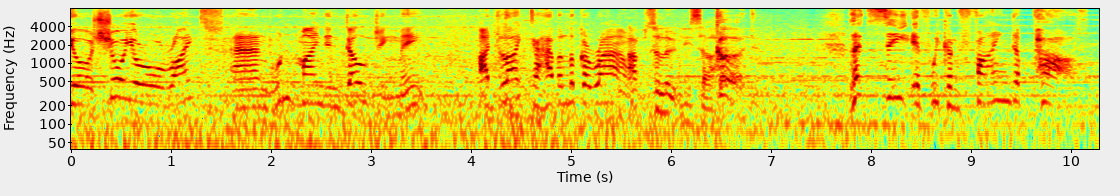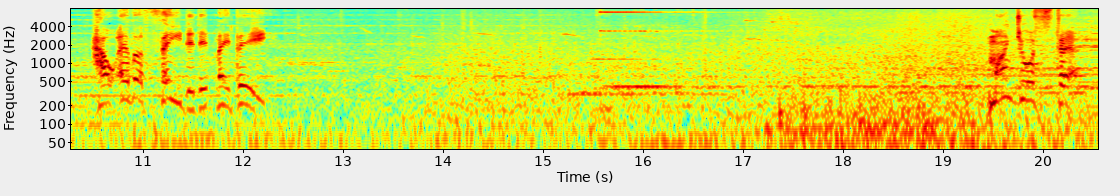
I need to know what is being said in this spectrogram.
you're sure you're all right and wouldn't mind indulging me, I'd like to have a look around. Absolutely, sir. Good. Let's see if we can find a path, however faded it may be. Mind your step.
